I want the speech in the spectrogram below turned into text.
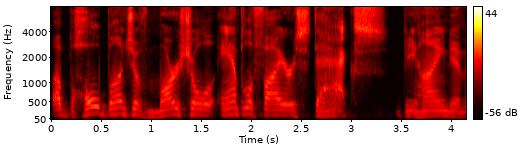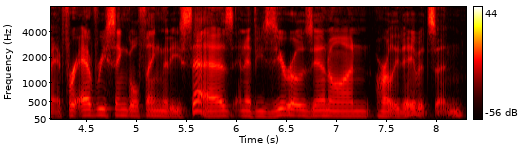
a whole bunch of Marshall amplifier stacks behind him for every single thing that he says. And if he zeroes in on Harley Davidson,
